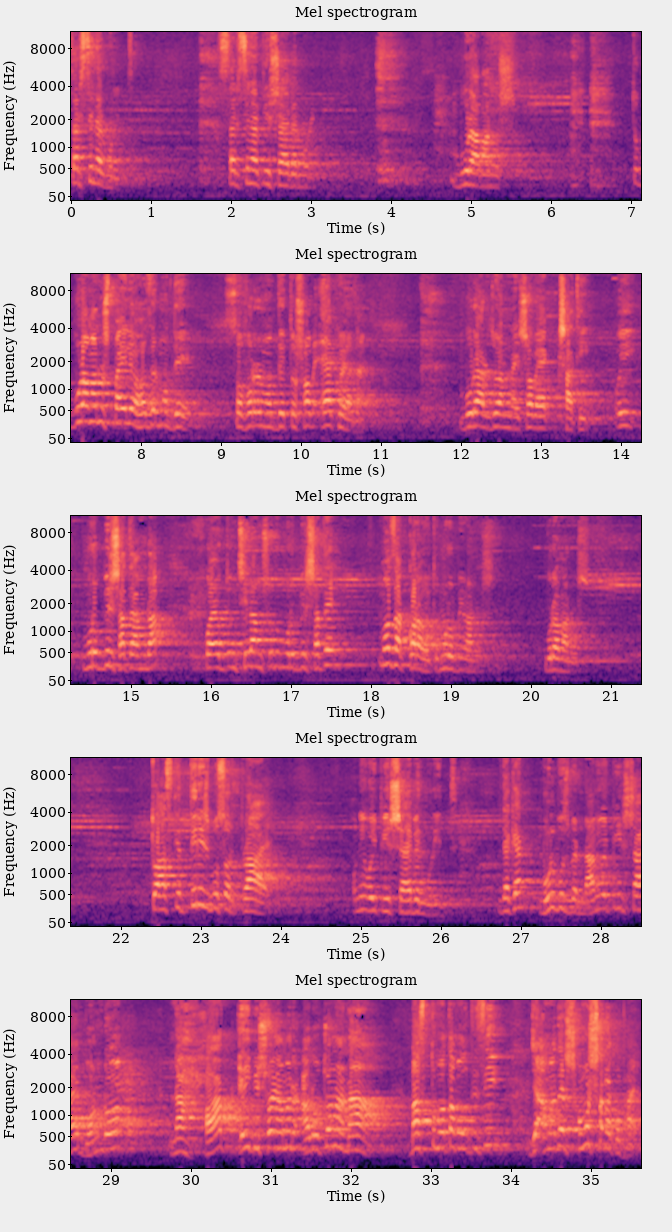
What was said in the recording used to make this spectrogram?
সারসিনার মুরিদ। সারসিনার পীর সাহেবের মুরিদ। বুড়া মানুষ। তো বুড়া মানুষ পাইলে হজের মধ্যে সফরের মধ্যে তো সব এক হয়ে যায়। বুড়ার জোয়ান নাই, সব এক সাথী। ওই মুরব্বীর সাথে আমরা কয়েকজন ছিলাম, শুধু মুরব্বীর সাথে মজাক করা হতো মুরব্বী মানুষ, বুড়া মানুষ। তো আজকে ৩০ বছর প্রায় উনি ওই পীর সাহেবের মুরিদ। দেখেন, ভুল বুঝবেন না, আমি ওই পীর সাহেব ভণ্ড না হক, এই বিষয়ে আমার আলোচনা না। বাস্তবতা বলতেছি যে আমাদের সমস্যাটা কোথায়?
